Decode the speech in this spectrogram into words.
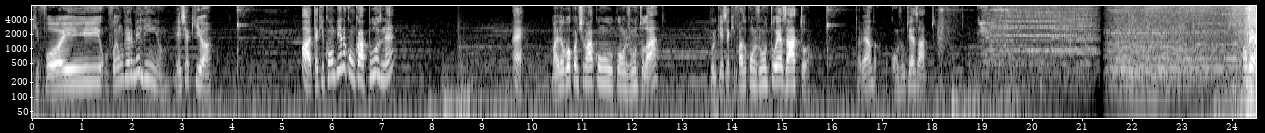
Que foi... Foi um vermelhinho. Esse aqui, ó. Ó, até que combina com o capuz, né? É. Mas eu vou continuar com o conjunto lá. Porque esse aqui faz o conjunto exato, ó. Tá vendo? O conjunto exato. Vamos ver.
